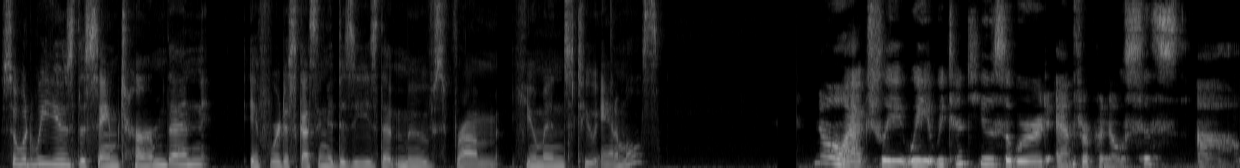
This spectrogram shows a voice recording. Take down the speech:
So, would we use the same term then if we're discussing a disease that moves from humans to animals? No, actually, we, we tend to use the word anthroponosis uh,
